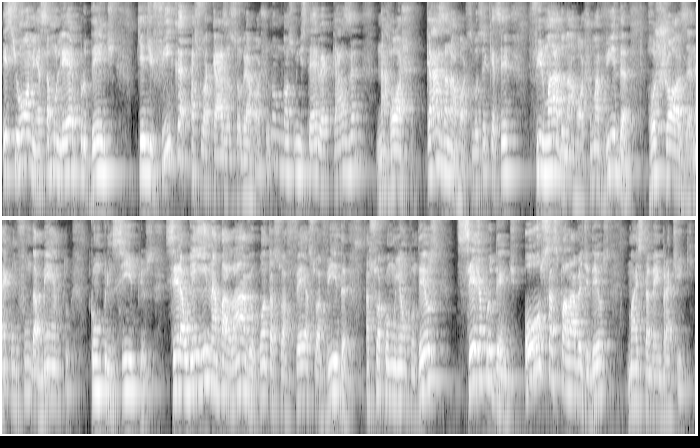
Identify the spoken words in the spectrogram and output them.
esse homem, essa mulher prudente que edifica a sua casa sobre a rocha. O nome do nosso ministério é Casa na Rocha. Casa na Rocha. Se você quer ser firmado na rocha, uma vida rochosa, né, com fundamento, com princípios, ser alguém inabalável quanto à sua fé, à sua vida, à sua comunhão com Deus, seja prudente, ouça as palavras de Deus, mas também pratique.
